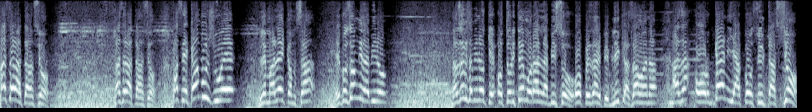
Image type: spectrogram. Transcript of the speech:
basala attention basala attention parce que quand vous jouez le malin comme ça ekozongela bino nazongisa bino ke autorité morale na biso oyo oh, président république aza wana aza organe ya consultation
